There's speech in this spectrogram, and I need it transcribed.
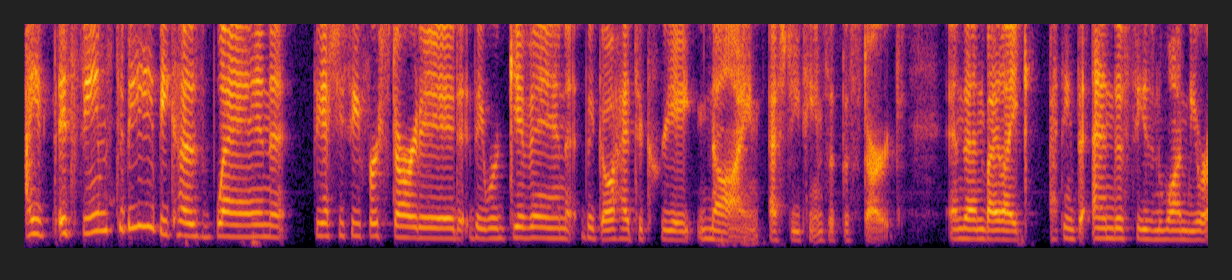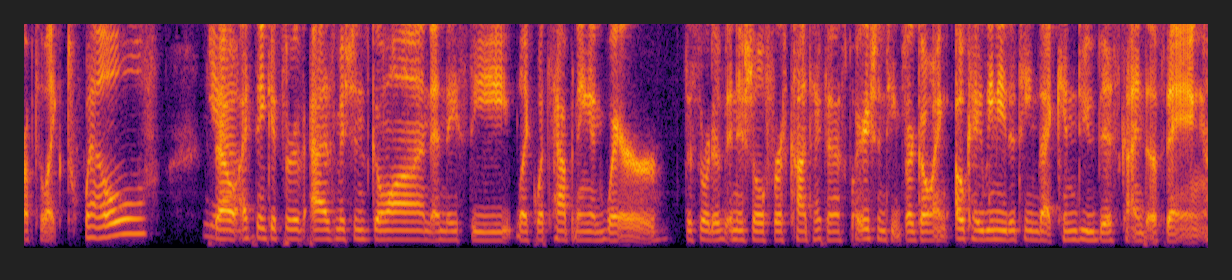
I it seems to be because when the SGC first started, they were given the go ahead to create nine SG teams at the start. And then by like I think the end of season 1 we were up to like 12. Yeah. So I think it's sort of as missions go on and they see like what's happening and where the sort of initial first contact and exploration teams are going, okay, we need a team that can do this kind of thing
